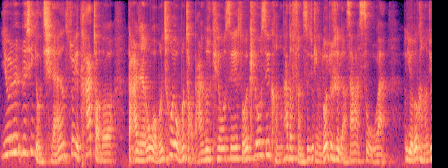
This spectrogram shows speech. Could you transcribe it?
因为瑞瑞幸有钱，所以他找的达人，我们称为我们找达人都是 KOC，所谓 KOC 可能他的粉丝就顶多就是两三万四五万，有的可能就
